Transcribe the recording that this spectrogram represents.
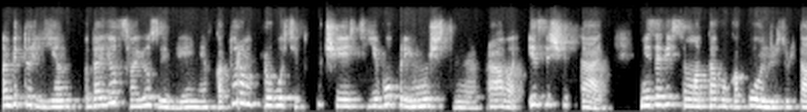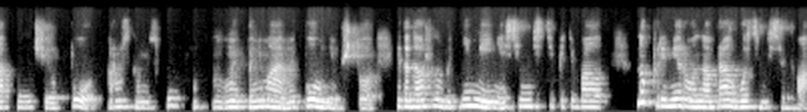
абитуриент подает свое заявление, в котором просит учесть его преимущественное право и засчитать, независимо от того, какой он результат получил по русскому языку, мы понимаем и помним, что это должно быть не менее 75 баллов, но, к примеру, он набрал 82.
